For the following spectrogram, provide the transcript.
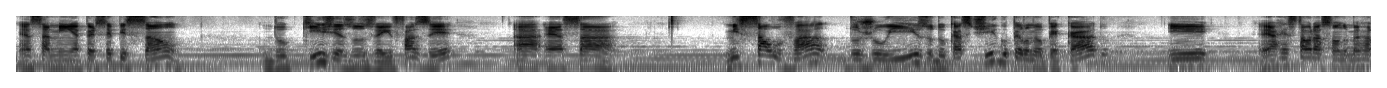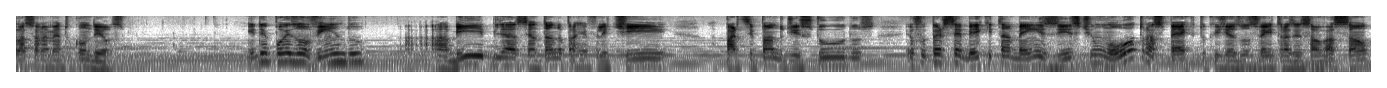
essa minha percepção do que Jesus veio fazer a essa me salvar do juízo, do castigo pelo meu pecado e é a restauração do meu relacionamento com Deus. E depois ouvindo a Bíblia, sentando para refletir, participando de estudos, eu fui perceber que também existe um outro aspecto que Jesus veio trazer salvação,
